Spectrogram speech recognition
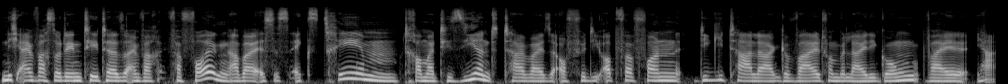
nicht einfach so den Täter so einfach verfolgen, aber es ist extrem traumatisierend teilweise auch für die Opfer von digitaler Gewalt, von Beleidigung, weil ja,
